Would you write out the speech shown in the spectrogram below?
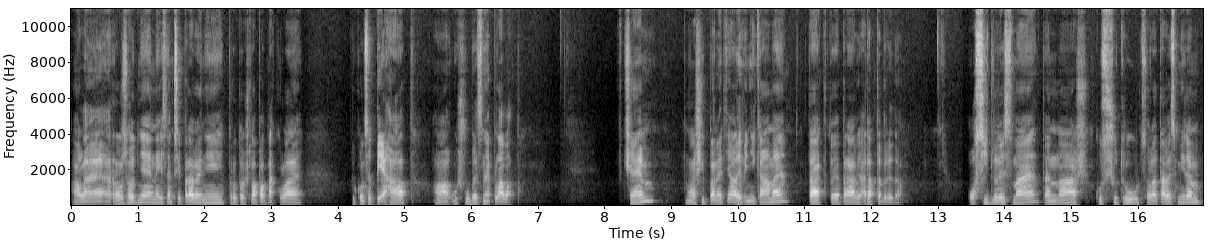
ale rozhodně nejsme připraveni pro to šlapat na kole, dokonce běhat a už vůbec neplavat. V čem na naší planetě ale vynikáme, tak to je právě adaptabilita. Osídlili jsme ten náš kus šutrů, co letá vesmírem,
